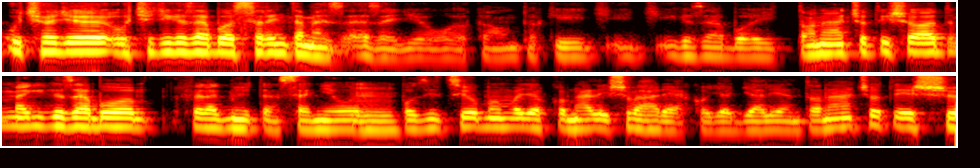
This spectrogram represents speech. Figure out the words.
Úgyhogy, úgyhogy igazából szerintem ez, ez egy jó account, aki így, így igazából így tanácsot is ad, meg igazából főleg miután senior mm. pozícióban vagy, akkor már is várják, hogy adjál ilyen tanácsot, és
